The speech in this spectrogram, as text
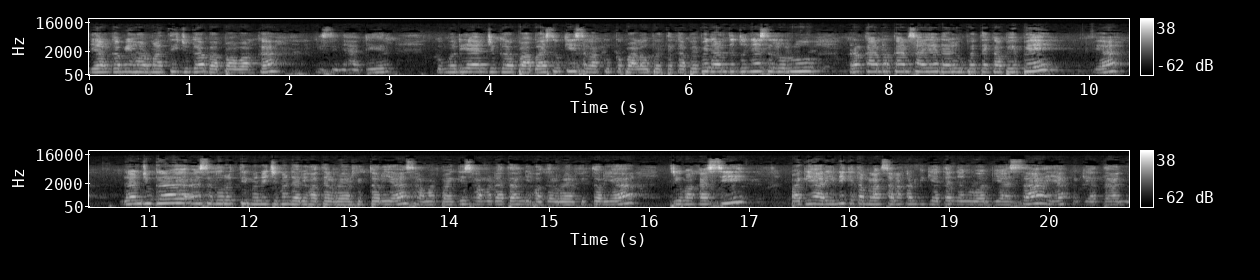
Yang kami hormati juga Bapak Wakah di sini hadir. Kemudian juga Pak Basuki selaku Kepala UPTKPP dan tentunya seluruh rekan-rekan saya dari UPTKPP ya dan juga eh, seluruh tim manajemen dari Hotel Royal Victoria. Selamat pagi, selamat datang di Hotel Royal Victoria. Terima kasih. Pagi hari ini kita melaksanakan kegiatan yang luar biasa ya, kegiatan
